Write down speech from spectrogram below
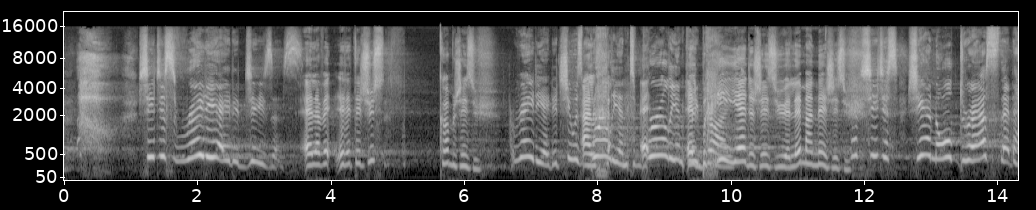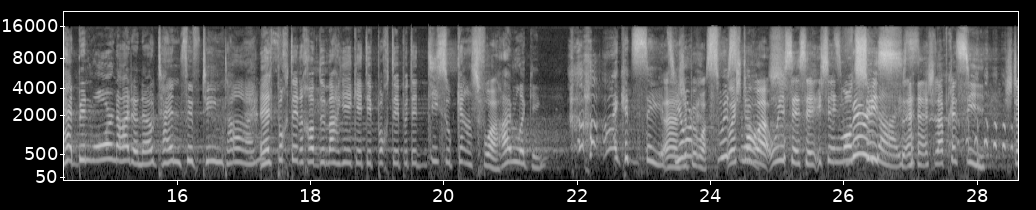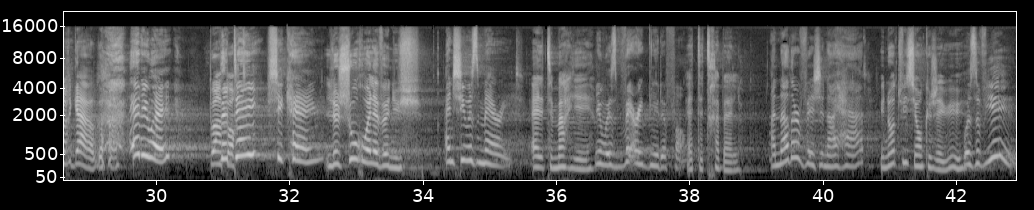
She just radiated Jesus. Elle, avait, elle était juste comme Jésus. Radiated. She was Elle, brilliant, brilliantly elle brillait de Jésus. Elle émanait Jésus. And she just, she had an old dress that had been worn, I don't know, 10, 15 times. Elle portait une robe de mariée qui a été portée peut-être 10 ou 15 fois. I'm looking. I can see. It's Ah, your je peux voir. Swiss Ouais, je te vois. Oui, c'est une montre suisse. je l'apprécie. Je te regarde. Anyway, Peu the importe. day she came Le jour où elle est venue, and she was married, elle était mariée. it was very beautiful. Elle était très belle. Another vision I had Une autre vision que j'ai eue, was of you,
